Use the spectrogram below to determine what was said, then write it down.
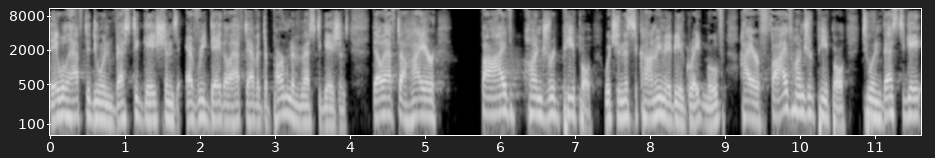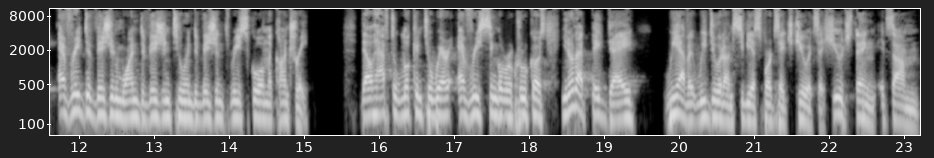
They will have to do investigations every day. They'll have to have a department of investigations. They'll have to hire 500 people, which in this economy may be a great move. Hire 500 people to investigate every division one, division two, and division three school in the country. They'll have to look into where every single recruit goes. You know that big day? We have it. We do it on CBS Sports HQ. It's a huge thing. It's, um,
